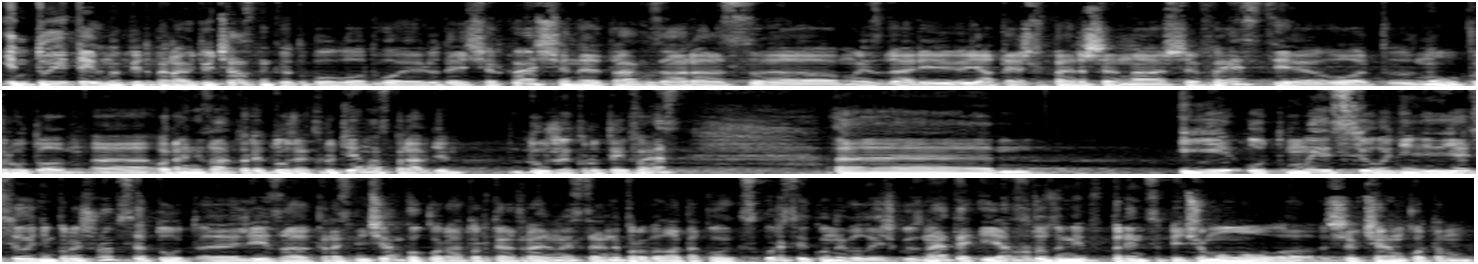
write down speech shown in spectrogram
Інтуїтивно підбирають учасників. То було двоє людей з Черкащини. Так зараз е, ми з Дарією, я теж вперше на шефесті. От ну круто. Е, організатори дуже круті, насправді дуже крутий фест. Е, і от ми сьогодні, я сьогодні пройшовся тут. е, Ліза Красніченко, куратор театральної сцени, провела таку екскурсійку невеличку. Знаєте, і я зрозумів, в принципі, чому е, Шевченко там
